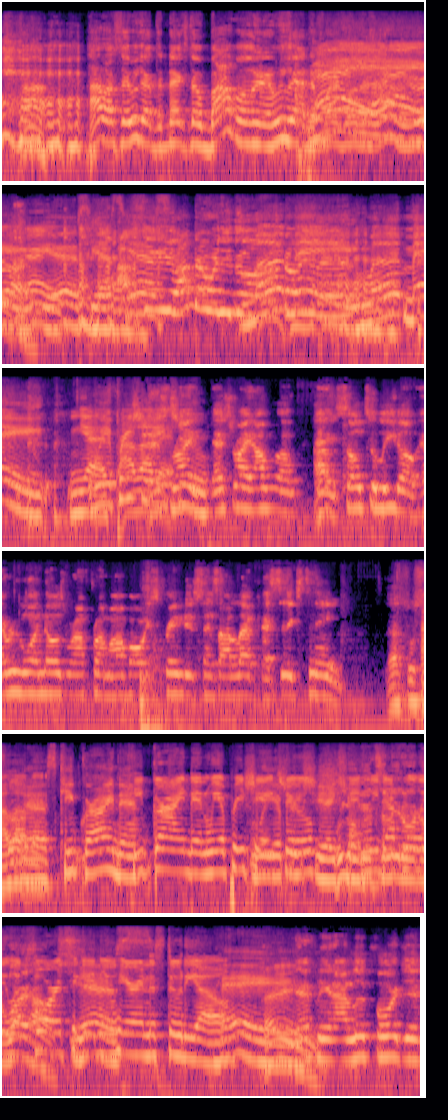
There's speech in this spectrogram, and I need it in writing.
Uh, I was about to say we got the next Obama on here, and we got the Right, right, right, right. Yes, yes, I yes. see you. I know where you going. I Mud know made, there. mud made. Yes, we appreciate it. That's you. right. That's right. I'm, um, hey, so Toledo. Everyone knows where I'm from. I've always screamed it since I left at 16. That's what's I up. love it. Yes, keep grinding. Keep grinding. We appreciate, We appreciate you. you. We And we Toledo definitely look White forward House. to getting you here in the studio. Hey. Hey. Definitely, and I look forward to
